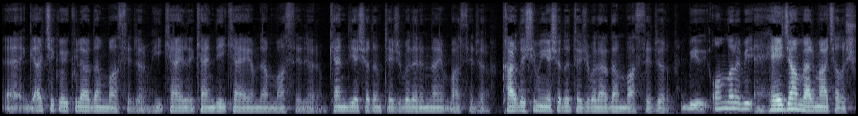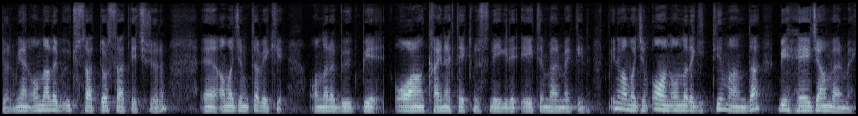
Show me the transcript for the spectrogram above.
e, gerçek öykülerden bahsediyorum. Hikayeleri, kendi hikayemden bahsediyorum. Kendi yaşadığım tecrübelerimden bahsediyorum. Kardeşimin yaşadığı tecrübelerden bahsediyorum. Bir, onlara bir heyecan vermeye çalışıyorum. Yani onlarla bir 3 saat 4 saat geçiriyorum. E, amacım tabii ki onlara büyük bir o an kaynak teknolojisiyle ilgili eğitim vermek değil. Benim amacım o an onlara gittiğim anda bir heyecan vermek.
